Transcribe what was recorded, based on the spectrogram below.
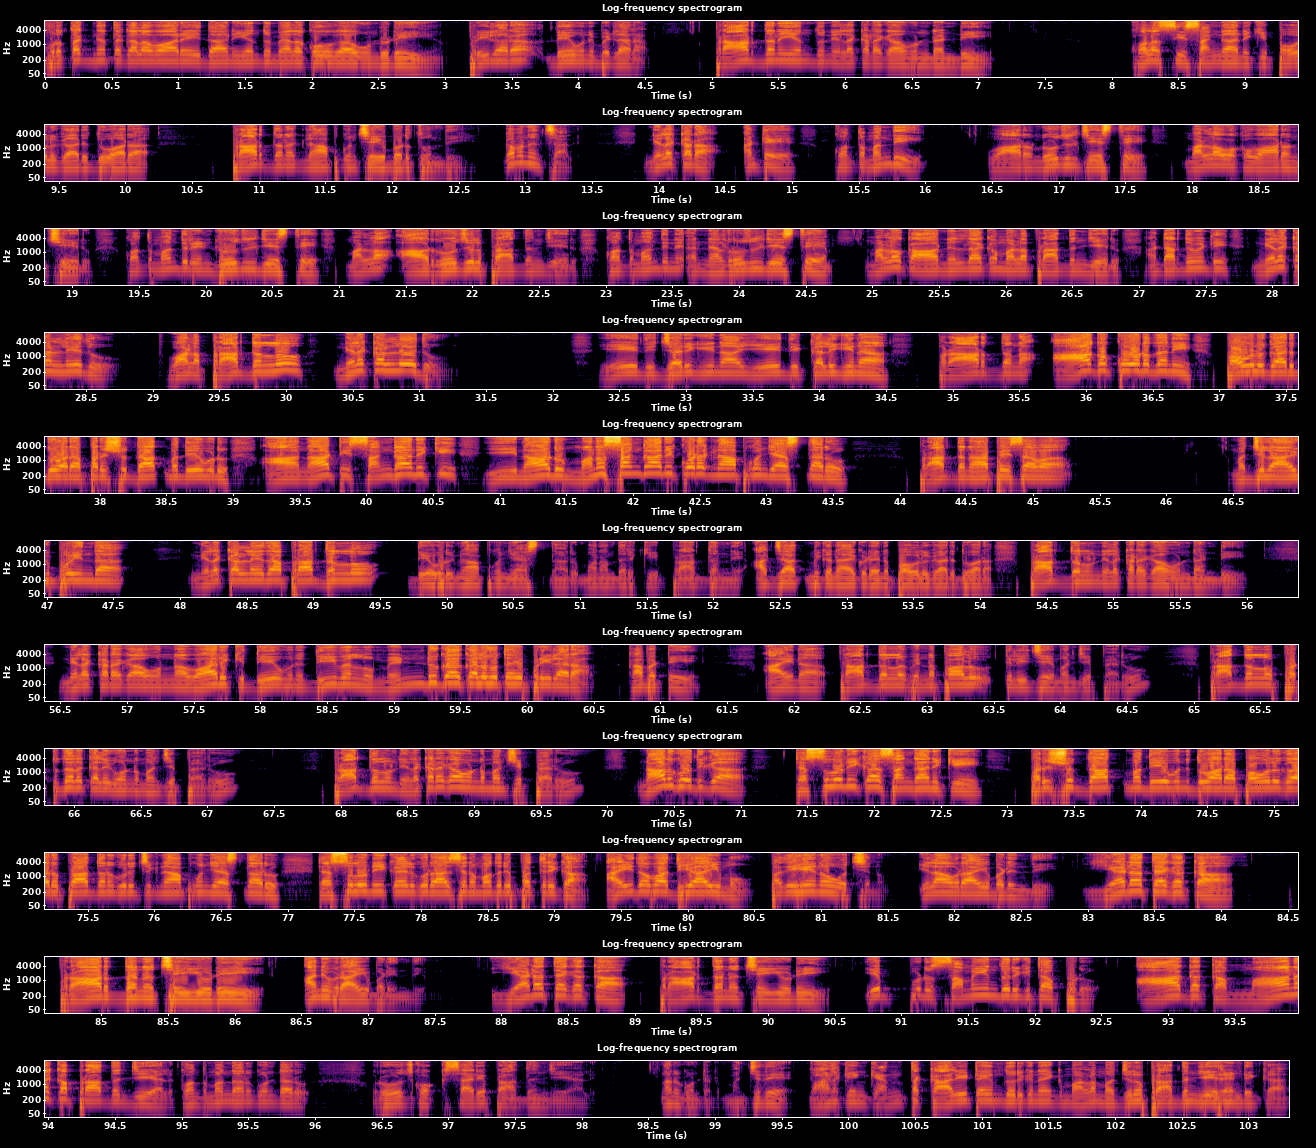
కృతజ్ఞత గలవారే దాని యందు మెలకువగా ఉండుడి. ప్రియులరా దేవుని బిడ్డారా ప్రార్థన యందు నిలకడగా ఉండండి. కొలసి సంఘానికి పౌలు గారి ద్వారా ప్రార్థన జ్ఞాపకం చేయబడుతుంది. గమనించాలి. నిలకడ అంటే కొంతమంది వారం రోజులు చేస్తే మళ్ళా ఒక వారం చేయరు కొంతమంది రెండు రోజులు చేస్తే మళ్ళా ఆరు రోజులు ప్రార్థన చేయరు కొంతమంది నెల రోజులు చేస్తే మళ్ళీ ఒక ఆరు నెలల దాకా మళ్ళీ ప్రార్థన చేయరు అంటే అర్థం ఏంటి? నిలకడ లేదు. వాళ్ళ ప్రార్థనలో నిలకడ లేదు. ఏది జరిగినా ఏది కలిగినా ప్రార్థన ఆగకూడదని పౌలు గారి ద్వారా పరిశుద్ధాత్మ దేవుడు ఆనాటి సంఘానికి ఈనాడు మన సంఘానికి కూడా జ్ఞాపకం చేస్తున్నారు. ప్రార్థన ఆపేశావా? మధ్యలో ఆగిపోయిందా? నిలకడలేదా ప్రార్థనలో? దేవుడు జ్ఞాపకం చేస్తున్నారు మనందరికీ ప్రార్థనని. ఆధ్యాత్మిక నాయకుడైన పౌలు గారి ద్వారా ప్రార్థనలు నిలకడగా ఉండండి. నిలకడగా ఉన్న వారికి దేవుని దీవెనలు మెండుగా కలుగుతాయి ప్రియులరా. కాబట్టి ఆయన ప్రార్థనలో విన్నపాలు తెలియజేయమని చెప్పారు. ప్రార్థనలో పట్టుదల కలిగి ఉండమని చెప్పారు. ప్రార్థనలో నిలకడగా ఉండమని చెప్పారు. నాలుగోదిగా తెస్సలోనికా సంఘానికి పరిశుద్ధాత్మ దేవుని ద్వారా పౌలు గారు ప్రార్థన గురించి జ్ఞాపకం చేస్తున్నారు. తెస్సలోనికైలకు రాసిన మొదటి పత్రిక ఐదవ అధ్యాయము పదిహేనవ వచనం. ఇలా వ్రాయబడింది ఎడతెగక ప్రార్థన చెయ్యుడి అని వ్రాయబడింది. ఎడతెగక ప్రార్థన చెయ్యుడి ఎప్పుడు సమయం దొరికితే అప్పుడు ఆగక మానక ప్రార్థన చేయాలి. కొంతమంది అనుకుంటారు రోజుకు ఒక్కసారి ప్రార్థన చేయాలి అనుకుంటారు. మంచిదే. వాళ్ళకి ఇంకెంత ఖాళీ టైం దొరికినా ఇంక మళ్ళీ మధ్యలో ప్రార్థన చేయరండి ఇంకా.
